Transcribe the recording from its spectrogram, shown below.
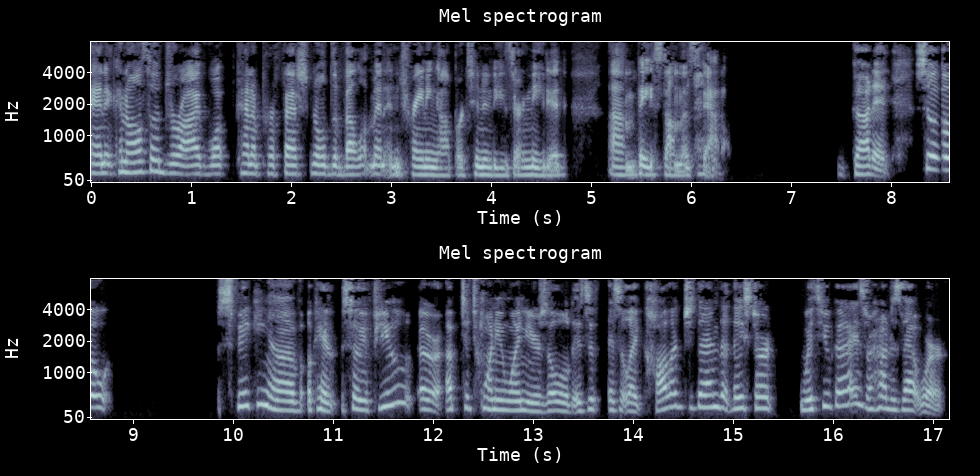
And it can also drive what kind of professional development and training opportunities are needed um, based on this data. Got it. So speaking of, okay, so if you are up to 21 years old, is it, is it like college then that they start with you guys or how does that work?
